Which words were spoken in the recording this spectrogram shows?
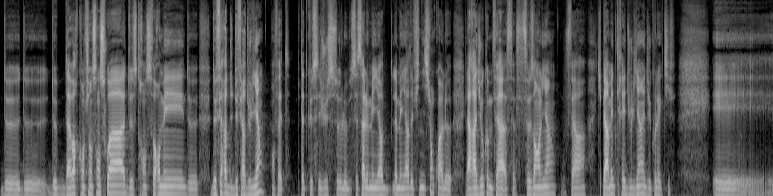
d'avoir confiance en soi, de se transformer, de de faire de faire du lien en fait peut-être que c'est juste c'est ça le meilleur la meilleure définition quoi le la radio comme faire, faisant lien faire qui permet de créer du lien et du collectif et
